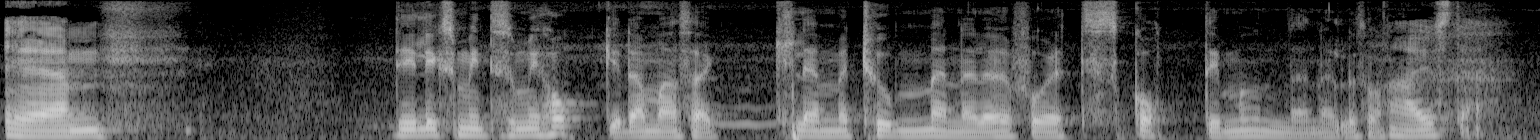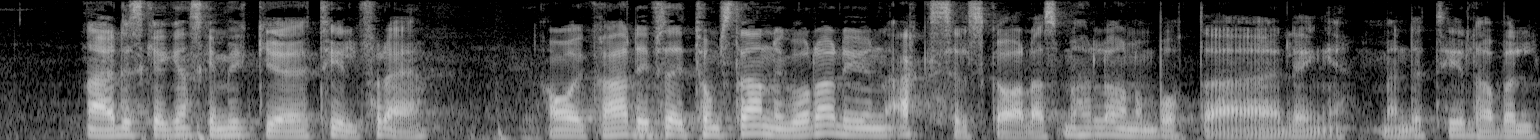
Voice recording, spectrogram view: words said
ja. um... Det är liksom inte som i hockey där man så här klämmer tummen eller får ett skott i munnen eller så. Nej, just det. Nej, det ska ganska mycket till för det. AIK hade i och för sig, Tom Strannegård hade ju en axelskada som höll honom borta länge. Men det tillhör väl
